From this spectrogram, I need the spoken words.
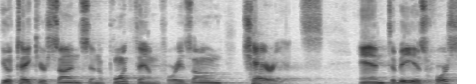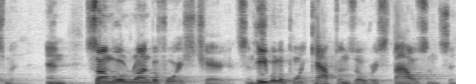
He'll take your sons and appoint them for his own chariots and to be his horsemen. And some will run before his chariots. And he will appoint captains over his thousands and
